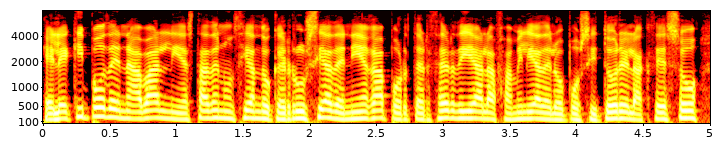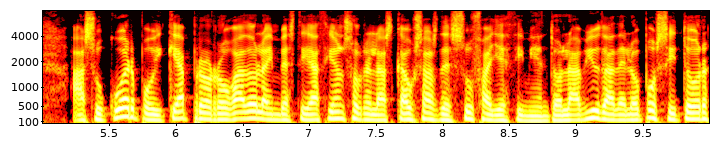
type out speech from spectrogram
El equipo de Navalny está denunciando que Rusia deniega por tercer día a la familia del opositor el acceso a su cuerpo y que ha prorrogado la investigación sobre las causas de su fallecimiento. La viuda del opositor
